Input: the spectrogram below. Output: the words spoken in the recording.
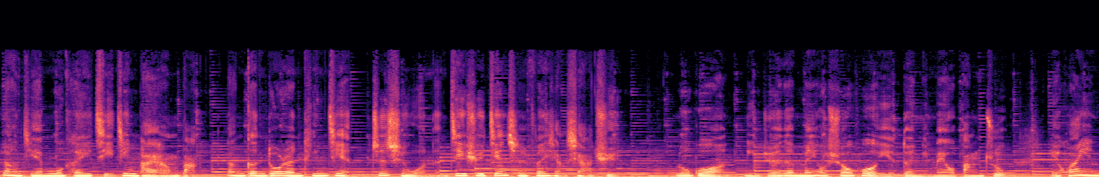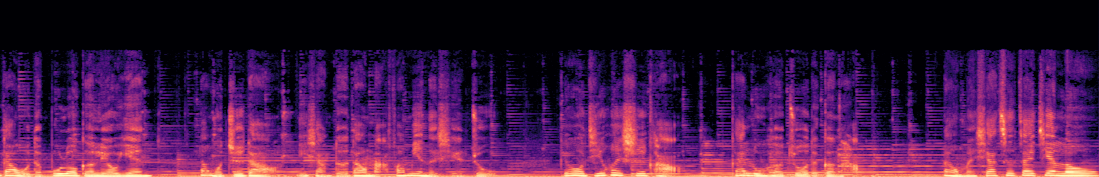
让节目可以挤进排行榜，让更多人听见，支持我能继续坚持分享下去。如果你觉得没有收获，也对你没有帮助，也欢迎到我的部落格留言，让我知道你想得到哪方面的协助，给我机会思考该如何做得更好。那我们下次再见喽，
